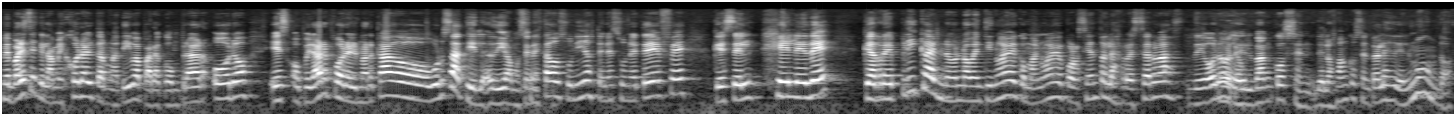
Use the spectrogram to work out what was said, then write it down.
me parece que la mejor alternativa para comprar oro es operar por el mercado bursátil. Digamos, en Estados Unidos tenés un ETF que es el GLD que replica el 99,9% las reservas de oro del banco, de los bancos centrales del mundo.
